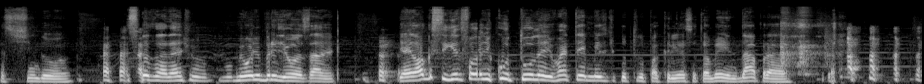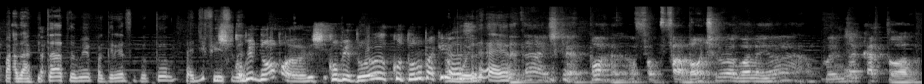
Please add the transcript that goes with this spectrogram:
assistindo Seus Anéis, o meu olho brilhou, sabe? E aí logo em seguida falou de Cthulhu aí, vai ter mesa de Cthulhu pra criança também? Dá pra. pra adaptar também pra criança Cthulhu? É difícil. Né? Scooby-Doo, né? pô. Scooby-Doo é Cthulhu pra criança. É verdade, cara. Porra, o Fabão tirou agora aí um coelho da cartola.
